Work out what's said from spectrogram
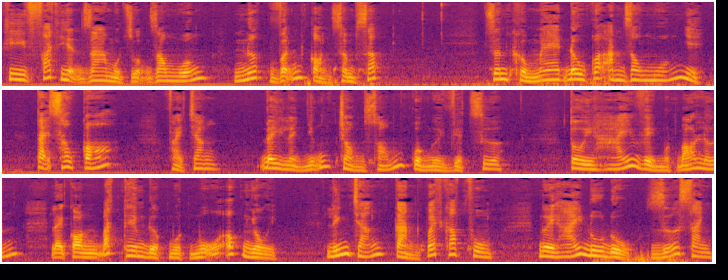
khi phát hiện ra một ruộng rau muống, nước vẫn còn xâm sấp. Dân Khmer đâu có ăn rau muống nhỉ? Tại sao có? Phải chăng đây là những tròm xóm của người Việt xưa? Tôi hái về một bó lớn, lại còn bắt thêm được một mũ ốc nhồi. Lính trắng càn quét khắp phum, người hái đu đủ, dứa xanh,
